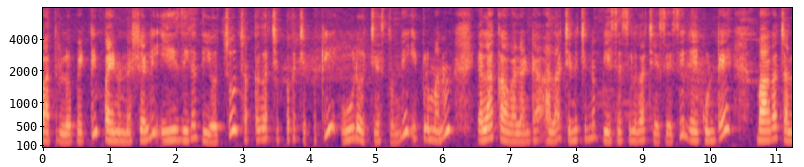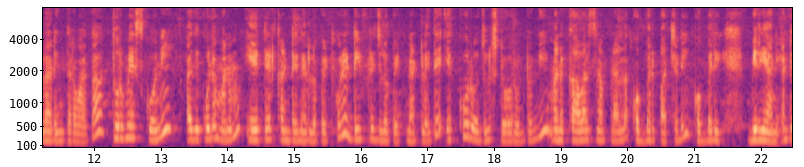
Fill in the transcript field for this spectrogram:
పాత్రలో పెట్టి పైన షెల్ ఈజీగా తీయొచ్చు. చక్కగా చిప్పక చిప్పకి ఊడి వచ్చేస్తుంది. ఇప్పుడు మనం ఎలా కావాలంటే అలా చిన్న చిన్న పీసెస్లుగా చేసేసి లేకుంటే బాగా చల్లారిన తర్వాత తురిమేసుకొని అది కూడా మనం ఎయిర్టైట్ కంటైనర్లో పెట్టుకొని డీప్ ఫ్రిడ్జ్లో పెట్టినట్లయితే ఎక్కువ రోజులు స్టోర్ ఉంటుంది. మనకు కావాల్సినప్పుడల్లా కొబ్బరి పచ్చడి కొబ్బరి బిర్యానీ అంటే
